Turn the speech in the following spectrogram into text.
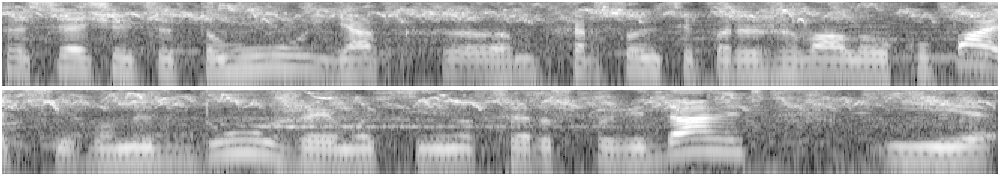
присвячується тому, як е, херсонці переживали окупацію. Вони дуже емоційно це розповідають і е,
